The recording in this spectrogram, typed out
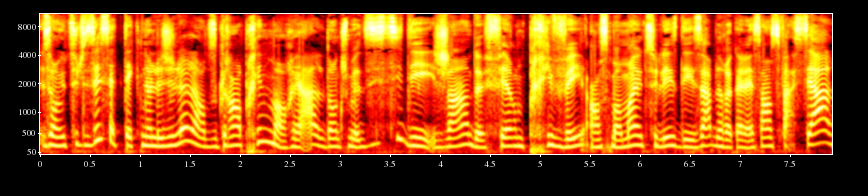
ils ont utilisé cette technologie-là lors du Grand Prix de Montréal. Donc, je me dis, si des gens de firmes privées en ce moment utilisent des apps de reconnaissance faciale,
